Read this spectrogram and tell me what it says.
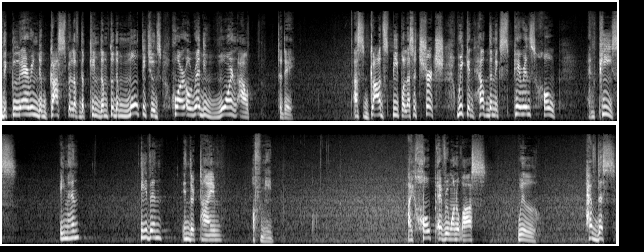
declaring the gospel of the kingdom to the multitudes who are already worn out today. As God's people, as a church, we can help them experience hope and peace. Amen? Even in their time of need. I hope every one of us will have this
